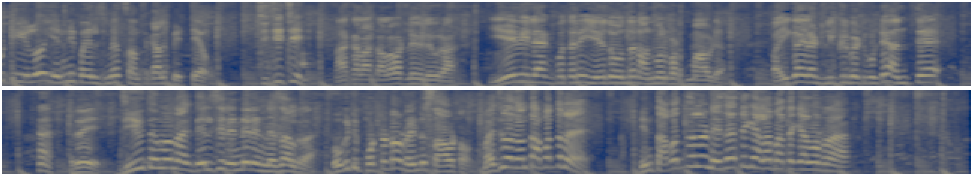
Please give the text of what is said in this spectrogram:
ఊటీలో ఎన్ని ఫైల్స్ మీద సంతకాలు పెట్టావు? చిచిచి నాకు అలాంటి అలవాట్లు ఏమీ లేవురా. ఏమీ లేకపోతేనే ఏదో ఉందని అనుమాన పడుతుంది ఆవిడ. పైగా ఇలాంటి లింకులు పెట్టుకుంటే అంతే. రే జీవితంలో నాకు తెలిసి రెండే రెండు నిజాలు రా ఒకటి పుట్టడం రెండు సావటం. మధ్యలో అదంతా అబద్ధమే. ఇంత అబద్ధంలో నిజాయితీగా ఎలా బతకెళ్ళరా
